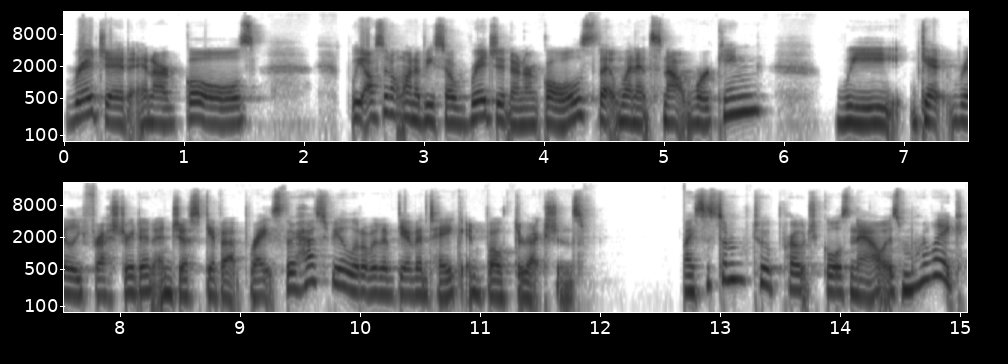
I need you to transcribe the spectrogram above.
rigid in our goals. We also don't want to be so rigid in our goals that when it's not working, we get really frustrated and just give up, right? So there has to be a little bit of give and take in both directions. My system to approach goals now is more like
